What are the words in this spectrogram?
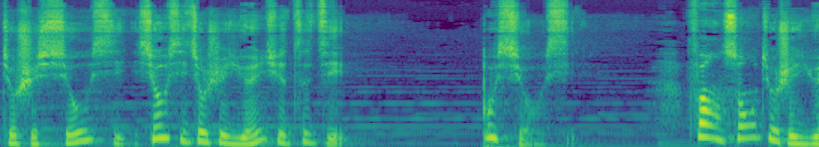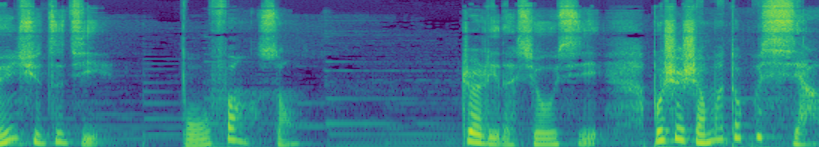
就是休息，休息就是允许自己不休息，放松就是允许自己不放松。这里的休息不是什么都不想，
